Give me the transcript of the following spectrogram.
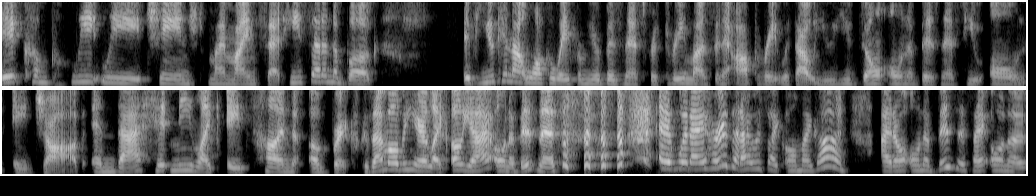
it completely changed my mindset. He said in a book if you cannot walk away from your business for three months and it operate without you, you don't own a business, you own a job. And that hit me like a ton of bricks because I'm over here like, oh yeah, I own a business. and when I heard that, I was like, oh my God, I don't own a business. I own a,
